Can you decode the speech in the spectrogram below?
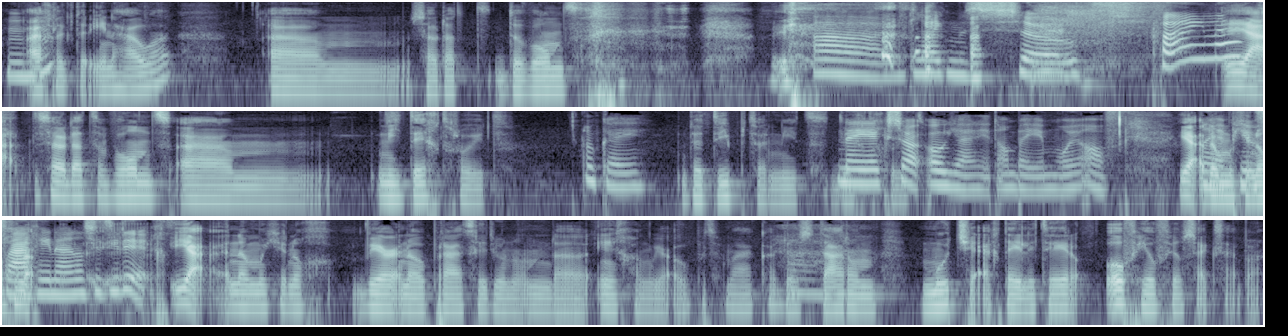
Mhm. eigenlijk erin houden. Ehm, zodat de wond, Ah, dat lijkt me zo fijn. ja, zodat de wond ehm, niet dichtgroeit. Oké. De diepte niet Nee, ik zou... Oh ja, dan ben je mooi af. Ja, dan, dan, heb moet je nog een vagina en dan zit hij dicht. Ja, en dan moet je nog weer een operatie doen om de ingang weer open te maken. Dus Ah. daarom moet je echt deleteren of heel veel seks hebben.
